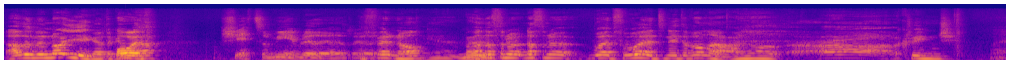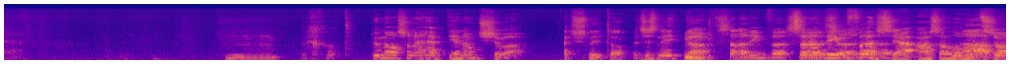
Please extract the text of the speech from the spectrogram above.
A ddyn yn annoying at y gynta. Shit, o meme, really. really. Effernol. Ond nath nhw word for word neud o fel na. A nhw, ah, cringe. Hmm, bechod. Dwi'n meddwl os o'n heb di announcio fo. A jyst neud o. A jyst neud o. Mm. Sa'na ddim fuss. Sa'na ddim fuss, ia, a sa loads. Ah, so,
